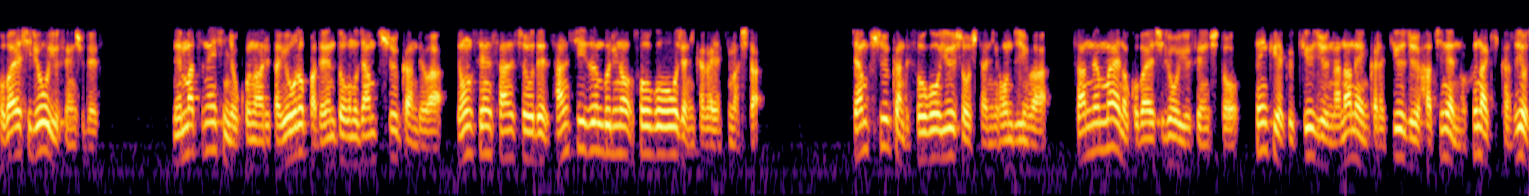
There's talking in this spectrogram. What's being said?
小林陵侑選手です。年末年始に行われたヨーロッパ伝統のジャンプ週間では4戦3勝で3シーズンぶりの総合王者に輝きました。ジャンプ週間で総合優勝した日本人は3年前の小林陵侑選手と1997年から98年の船木和義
